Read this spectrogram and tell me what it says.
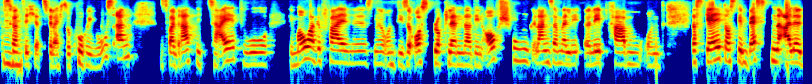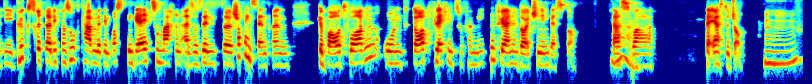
Das mhm. hört sich jetzt vielleicht so kurios an. Das war gerade die Zeit, wo die Mauer gefallen ist ne, und diese Ostblockländer den Aufschwung langsam erle erlebt haben und das Geld aus dem Westen, alle die Glücksritter, die versucht haben, mit dem Osten Geld zu machen, also sind äh, Shoppingzentren gebaut worden und dort Flächen zu vermieten für einen deutschen Investor. Das ja. war der erste Job. Mhm.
